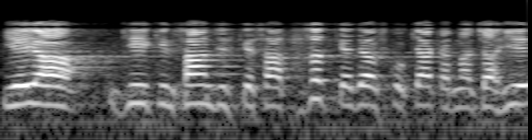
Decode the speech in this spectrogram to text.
یہ یا یہ ایک انسان جس کے ساتھ حسد کیا جائے، اس کو کیا کرنا چاہیے؟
